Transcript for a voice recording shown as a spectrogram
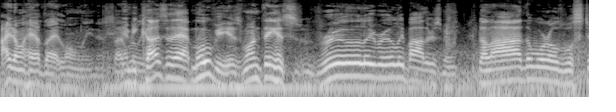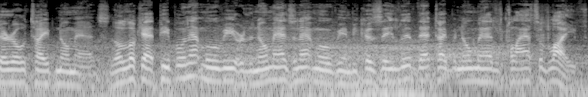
I don't have that loneliness. I and really because don't. of that movie is one thing that really, really bothers me. A lot of the world will stereotype nomads. They'll look at people in that movie or the nomads in that movie, and because they live that type of nomad class of life,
